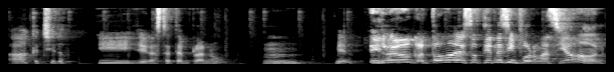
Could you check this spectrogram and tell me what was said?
Ah, qué chido. Y llegaste temprano. Mm, bien. Y luego con todo eso tienes información.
